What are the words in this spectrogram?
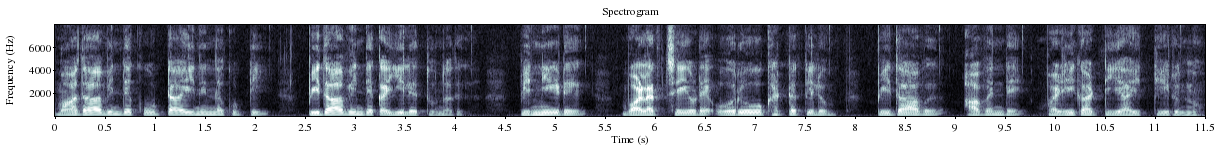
മാതാവിന്റെ കൂട്ടായി നിന്ന കുട്ടി പിതാവിന്റെ കയ്യിലെത്തുന്നത്. പിന്നീട് വളർച്ചയുടെ ഓരോ ഘട്ടത്തിലും പിതാവ് അവന്റെ വഴികാട്ടിയായിത്തീരുന്നു.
